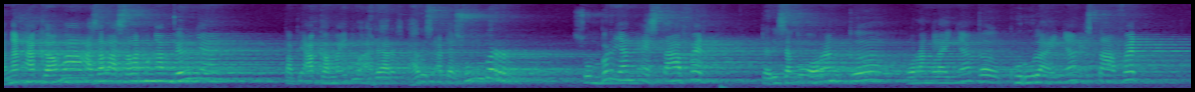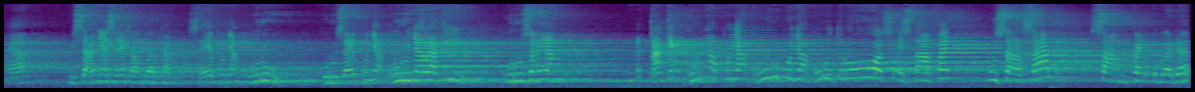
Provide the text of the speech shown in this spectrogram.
Jangan agama asal-asalan mengambilnya. Tapi agama itu ada harus ada sumber. Sumber yang estafet dari satu orang ke orang lainnya ke guru lainnya estafet ya Misalnya saya gambarkan, saya punya guru, guru saya punya gurunya lagi, guru saya yang kakek gurunya punya guru, punya guru terus estafet musalsal sampai kepada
